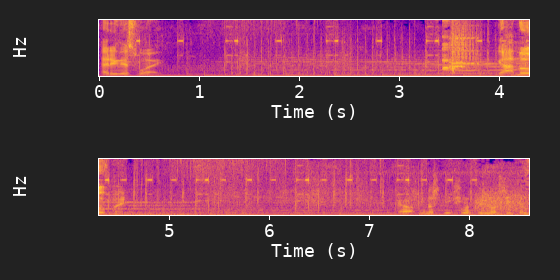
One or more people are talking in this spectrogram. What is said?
Heading this way. Got movement. Ja, maar dat is niks wat we maar zitten.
